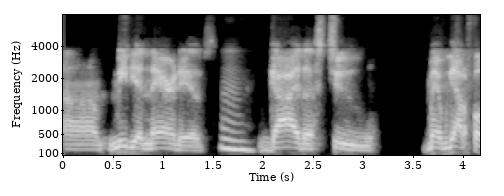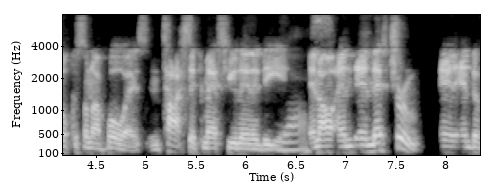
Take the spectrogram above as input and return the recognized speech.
um, media narratives mm. guide us to man. We got to focus on our boys and toxic masculinity yes. and all, and and that's true. And and the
